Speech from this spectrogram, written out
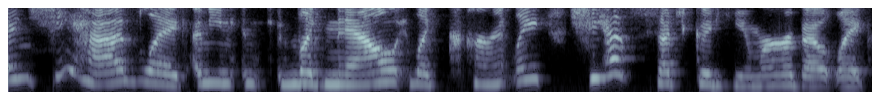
And she has like i mean like now like currently she has such good humor about like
